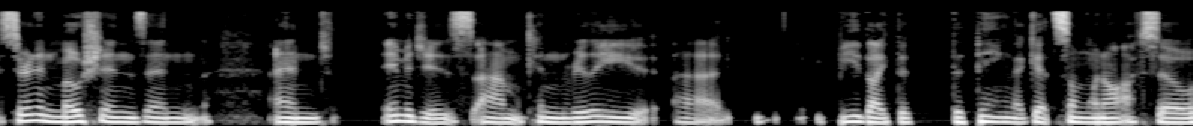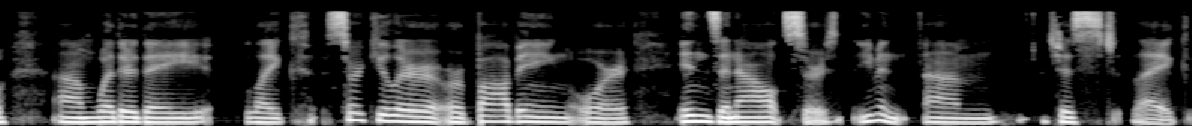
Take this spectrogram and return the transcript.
certain motions and and images um, can really uh, be like the the thing that gets someone off. So um, whether they like circular or bobbing or ins and outs or even um, just like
